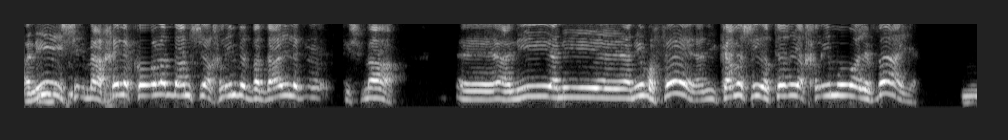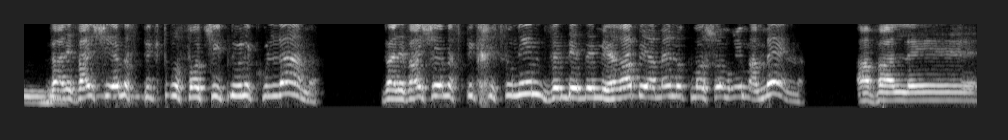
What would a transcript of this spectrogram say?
אני מאחל לכל אדם שיחלים, וודאי, תשמע, אה, אני, אני, אני רופא, אני כמה שיותר יחלימו הלוואי, mm-hmm. והלוואי שיהיה מספיק תרופות שייתנו לכולם, והלוואי שיהיה מספיק חיסונים, ובמהרה בימינו, כמו שאומרים, אמן, אבל... אה,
